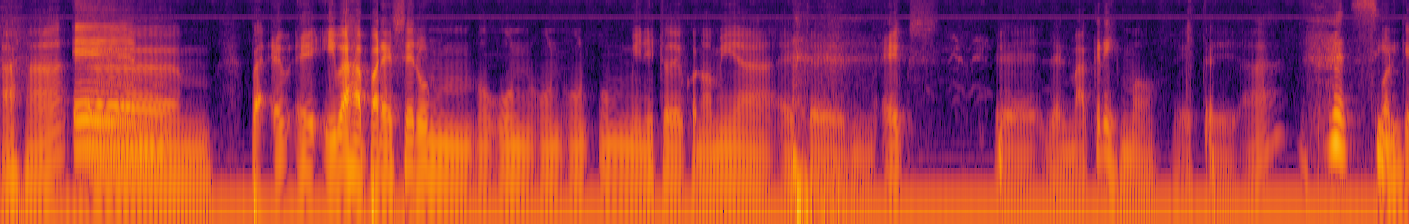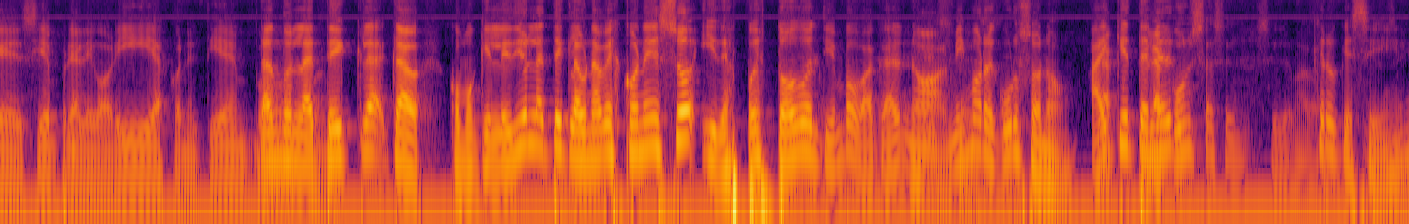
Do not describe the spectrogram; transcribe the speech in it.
Ajá. Em, eh, ibas a parecer un, un, ministro de Economía este, ex eh, del macrismo. Este, ¿ah? Porque siempre alegorías con el tiempo. Dando en la tecla, claro, como que le dio en la tecla una vez con eso y después todo el tiempo va a caer. No, el mismo recurso no. Hay que tener. ¿La se, llamaba? Creo que sí.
